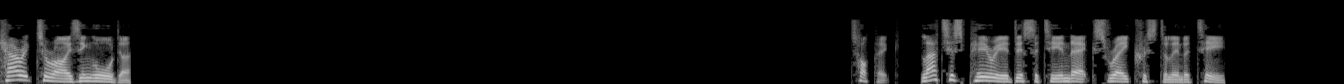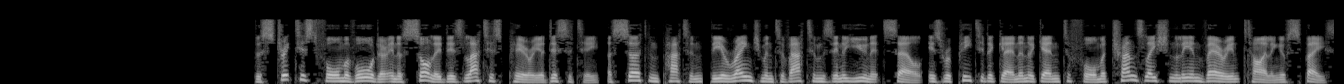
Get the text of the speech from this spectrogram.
Characterizing order. Topic: Lattice periodicity and X-ray crystallinity. The strictest form of order in a solid is lattice periodicity. A certain pattern, the arrangement of atoms in a unit cell, is repeated again and again to form a translationally invariant tiling of space.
